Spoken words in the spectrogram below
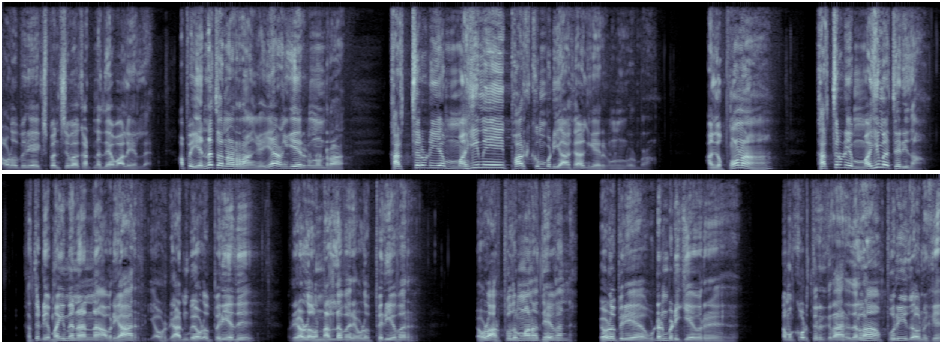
அவ்வளோ பெரிய எக்ஸ்பென்சிவாக கட்டின தேவாலயம் இல்லை. அப்போ என்னத்தை நாடுறாங்க ஏன் அங்கேயே இருக்கணுன்றான் கர்த்தருடைய மகிமையை பார்க்கும்படியாக அங்கே இருக்கணும்னு விரும்புகிறான் அங்கே போனால் கர்த்தருடைய மகிமை தெரியுதான். கர்த்தருடைய மகிமை என்னன்னா அவர் யார்? அவருடைய அன்பு எவ்வளோ பெரியது? அவர் எவ்வளோ நல்லவர்? எவ்வளோ பெரியவர்? எவ்வளோ அற்புதமான தேவன்? எவ்வளோ பெரிய உடன்படிக்கை அவர் நமக்கு கொடுத்துருக்கிறார்? இதெல்லாம் புரியுது அவனுக்கு.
